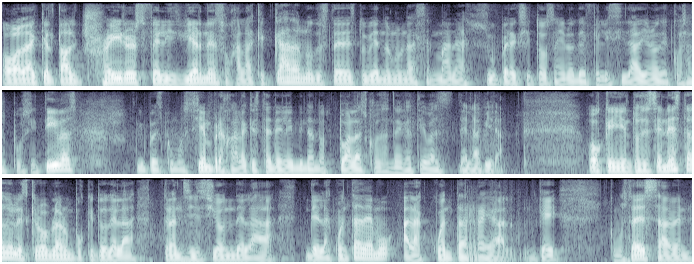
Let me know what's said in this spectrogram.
Hola, ¿qué tal traders? Feliz viernes. Ojalá que cada uno de ustedes estuviera en una semana súper exitosa, lleno de felicidad, lleno de cosas positivas. Y pues como siempre, ojalá que estén eliminando todas las cosas negativas de la vida. Ok, entonces en este lado les quiero hablar un poquito de la transición de la, de la cuenta demo a la cuenta real. Okay. Como ustedes saben,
